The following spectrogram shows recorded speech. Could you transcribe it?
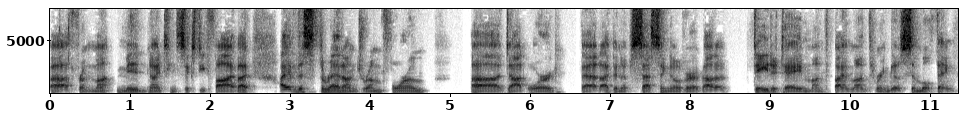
uh, from mid 1965. I, I have this thread on drumforum.org uh, .org that I've been obsessing over about a day to day, month by month Ringo cymbal thing.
